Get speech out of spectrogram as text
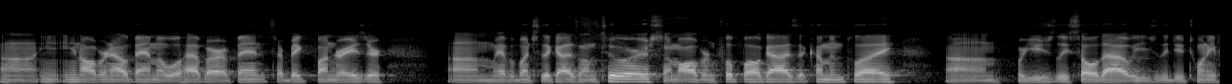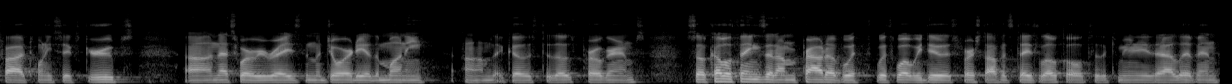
uh, in, in Auburn, Alabama, we'll have our event. It's our big fundraiser. Um, we have a bunch of the guys on tour, some Auburn football guys that come and play. Um, we're usually sold out. We usually do 25, 26 groups, uh, and that's where we raise the majority of the money um, that goes to those programs. So a couple things that I'm proud of with, with what we do is first off, it stays local to the community that I live in.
